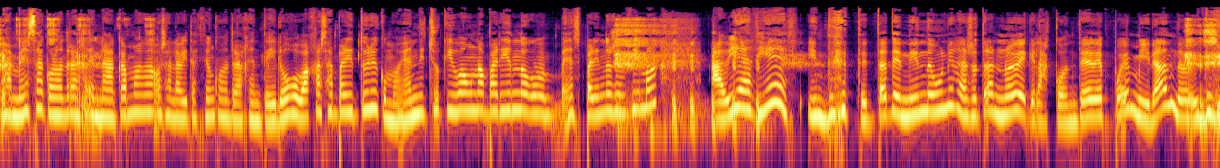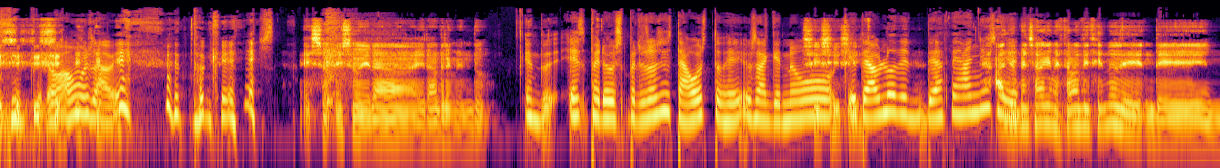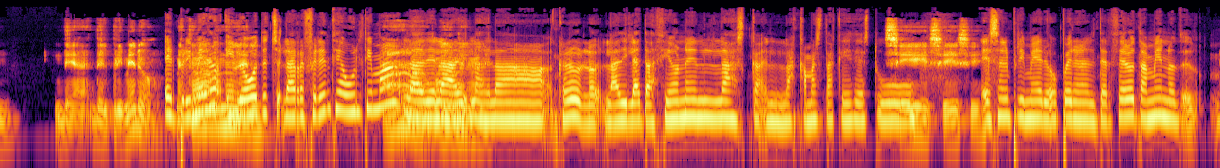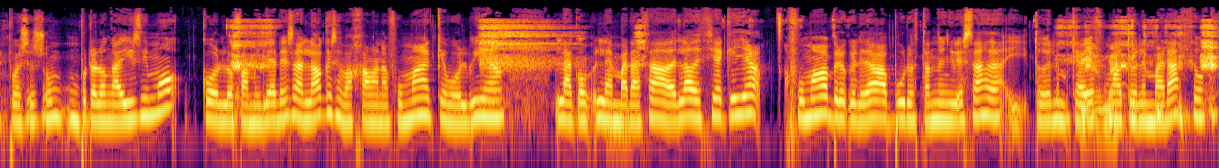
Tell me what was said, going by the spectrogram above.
la mesa con otra en la cama, o sea, en la habitación con otra gente, y luego bajas a paritorio y como han dicho que iba una pariendo, pariéndose encima, había diez, y te, está atendiendo una y las otras nueve, que las conté después mirando, y pero vamos a ver, ¿esto qué es? Eso, eso era, era tremendo pero, pero eso es este agosto, ¿eh? O sea, que no. que te hablo de, hace años. Ah, yo pensaba que me estabas diciendo de, de, del primero. El primero, y luego, de hecho, la referencia última, ah, la, de la, la, de la. Claro, la dilatación en las, en las camas que dices tú. Sí, sí, sí. Es el primero, pero en el tercero también, pues es un prolongadísimo con los familiares al lado que se bajaban a fumar, que volvían. La, la embarazada al lado decía que ella fumaba pero que le daba puro estando ingresada y todo el, que había fumado todo el embarazo.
